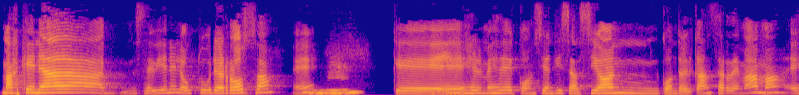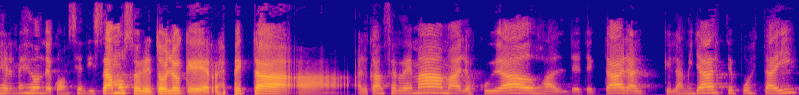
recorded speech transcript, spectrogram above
más que nada, se viene el octubre rosa, ¿eh? Que es el mes de concientización contra el cáncer de mama, es el mes donde concientizamos sobre todo lo que respecta al cáncer de mama, a los cuidados, al detectar, al que la mirada esté puesta ahí.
